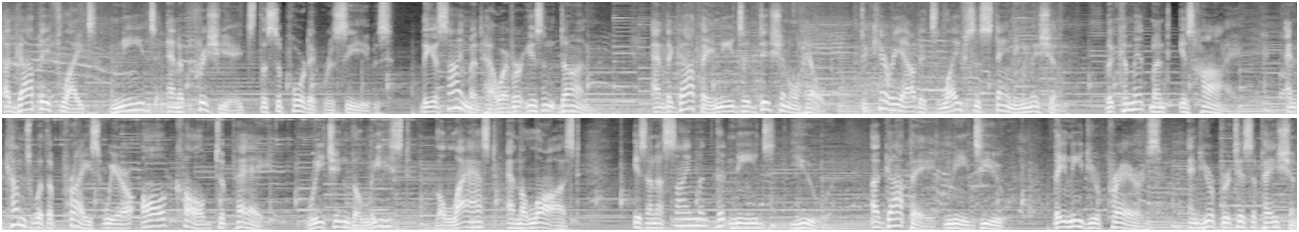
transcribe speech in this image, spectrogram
Agape Flights needs and appreciates the support it receives. The assignment, however, isn't done, and Agape needs additional help to carry out its life sustaining mission. The commitment is high and comes with a price we are all called to pay. Reaching the least, the last, and the lost is an assignment that needs you. Agape needs you. They need your prayers and your participation.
